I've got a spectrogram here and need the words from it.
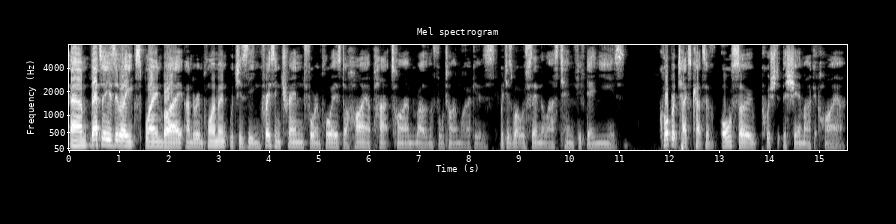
Um, that's easily explained by underemployment, which is the increasing trend for employers to hire part-time rather than full-time workers, which is what we've seen the last 10, 15 years. Corporate tax cuts have also pushed the share market higher,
